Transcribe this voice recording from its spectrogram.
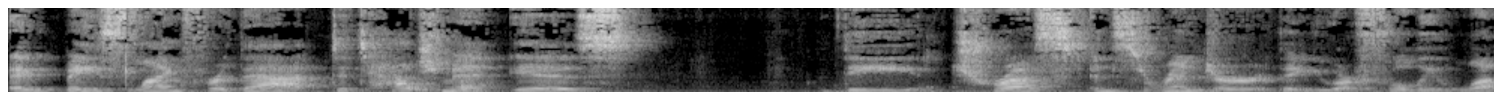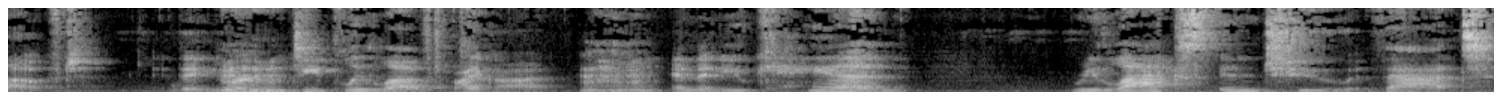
a baseline for that detachment is the trust and surrender that you are fully loved, that you are deeply loved by God, and that you can relax into that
